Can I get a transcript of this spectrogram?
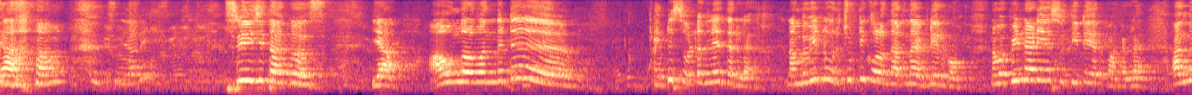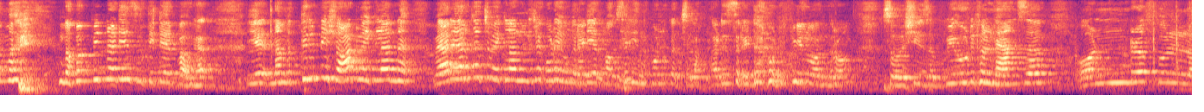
yeah Srijitha goes yeah அவங்க வந்துட்டு எப்படி சொல்றதுனே தெரில நம்ம வீட்டில் ஒரு சுட்டி குழந்தை இருந்தால் எப்படி இருக்கும்? நம்ம பின்னாடியே சுற்றிட்டே இருப்பாங்கல்ல. அந்த மாதிரி நம்ம பின்னாடியே சுற்றிட்டே இருப்பாங்க. ஏ- நம்ம திரும்பி ஷார்ட் வைக்கலான்னு வேற யாருக்காச்சும் வைக்கலாம்னு நினச்சா கூட இவங்க ரெடியாக இருப்பாங்க. சரி இந்த பொண்ணுக்கு வச்சலாம் அப்படின்னு சொல்லிட்டு ஒரு ஃபீல் வந்துடும் so she is a beautiful dancer wonderful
